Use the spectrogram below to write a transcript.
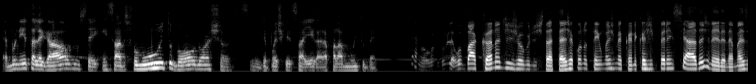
É bonito, é legal, não sei. Quem sabe, se for muito bom, eu dou uma chance. Assim, depois que ele sair, a galera falar muito bem. É, o, o, bacana de jogo de estratégia é quando tem umas mecânicas diferenciadas nele, né? Mas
